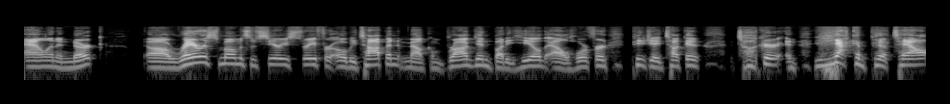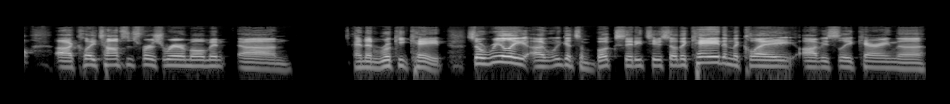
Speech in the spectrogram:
Allen and Nurk. Uh, rarest moments of Series 3 for Obi Toppin, Malcolm Brogdon, Buddy Hield, Al Horford, PJ Tucker, Tucker, and Jakob Patel. Uh, Klay Thompson's first rare moment. Um, and then rookie Cade. So really, uh, we get some Book City too. So the Cade and the Klay, obviously carrying the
